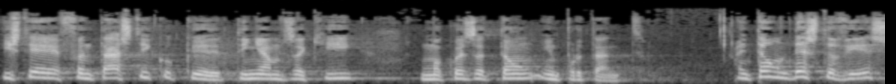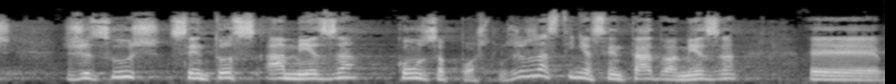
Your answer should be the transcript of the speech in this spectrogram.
Isto é fantástico que tenhamos aqui uma coisa tão importante. Então, desta vez, Jesus sentou-se à mesa com os apóstolos. Ele já se tinha sentado à mesa eh,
